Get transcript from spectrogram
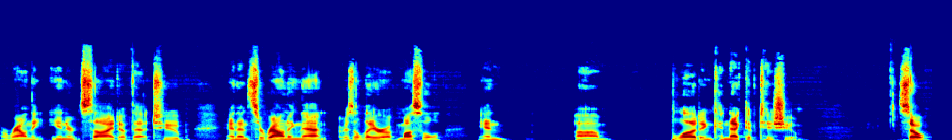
around the inner side of that tube, and then surrounding that is a layer of muscle and um, blood and connective tissue. So,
